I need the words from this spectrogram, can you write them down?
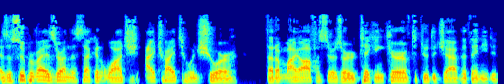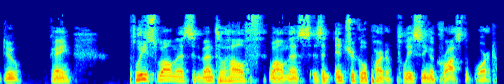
As a supervisor on the second watch, I try to ensure that my officers are taken care of to do the job that they need to do. Okay. Police wellness and mental health wellness is an integral part of policing across the board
